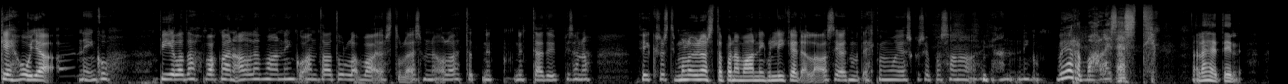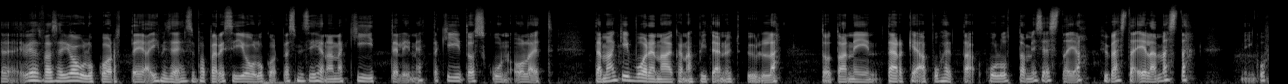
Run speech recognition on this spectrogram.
kehuja niin kuin piilata vakan alle, vaan niin kuin antaa tulla vaan, jos tulee sellainen olo, että nyt, nyt tämä tyyppi sanoo fiksusti. Mulla on yleensä tapana vaan niin kuin liketellä asioita, mutta ehkä mun joskus jopa sanoa ihan niin kuin verbaalisesti. Mä lähetin eh, yhdessä vaiheessa joulukortteja, ihmisen se paperisiin joulukortteja. Mä siihen aina kiittelin, että kiitos kun olet tämänkin vuoden aikana pitänyt yllä tota niin, tärkeää puhetta kuluttamisesta ja hyvästä elämästä niin kuin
